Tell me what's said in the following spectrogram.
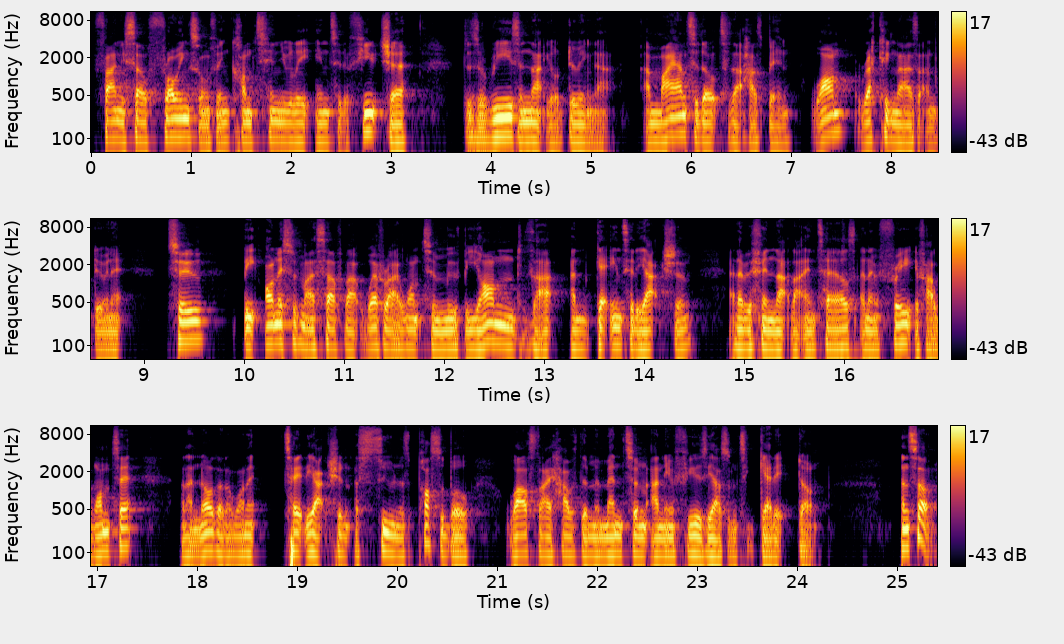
find yourself throwing something continually into the future, there's a reason that you're doing that. And my antidote to that has been one, recognize that I'm doing it. Two, be honest with myself about whether I want to move beyond that and get into the action and everything that that entails. And then three, if I want it and I know that I want it, take the action as soon as possible whilst I have the momentum and the enthusiasm to get it done. And so,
